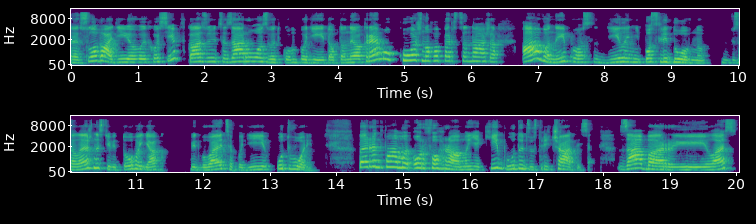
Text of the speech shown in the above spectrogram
Е, Слова дійових осіб вказуються за розвитком події, тобто не окремо кожного персонажа, а вони поділені послідовно, в залежності від того, як відбуваються події у творі. Перед вами орфограми, які будуть зустрічатися. Забарилась,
